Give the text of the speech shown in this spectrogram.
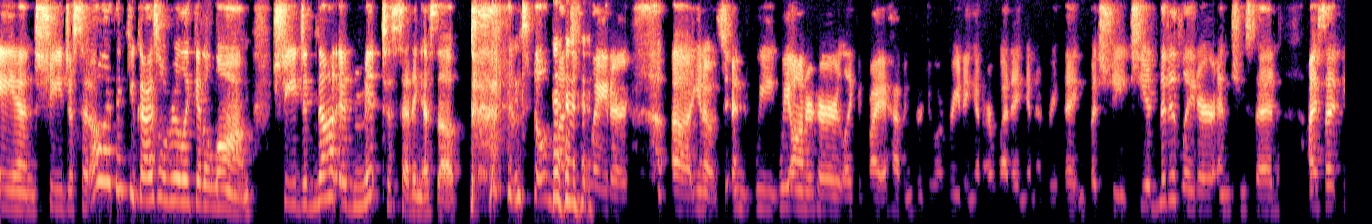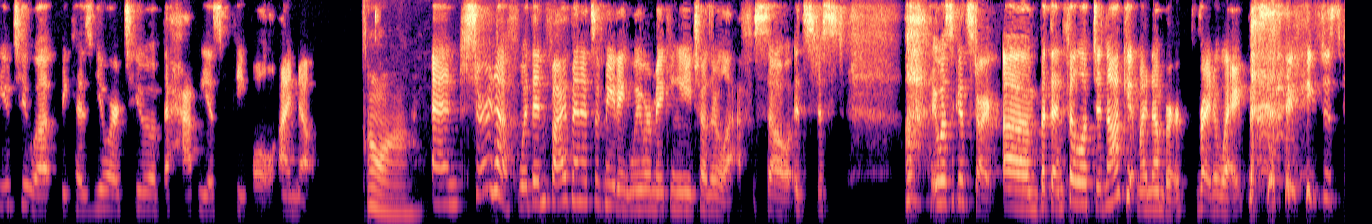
and she just said, Oh, I think you guys will really get along. She did not admit to setting us up until much later. Uh, you know, and we we honored her like by having her do a reading at our wedding and everything. But she she admitted later and she said, I set you two up because you are two of the happiest people I know. Aww. And sure enough, within five minutes of meeting, we were making each other laugh. So it's just it was a good start. Um, but then Philip did not get my number right away. he just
